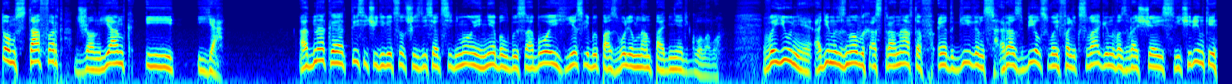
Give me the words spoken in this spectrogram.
Том Стаффорд, Джон Янг и я. Однако 1967 не был бы собой, если бы позволил нам поднять голову. В июне один из новых астронавтов, Эд Гивенс, разбил свой Volkswagen, возвращаясь с вечеринки,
